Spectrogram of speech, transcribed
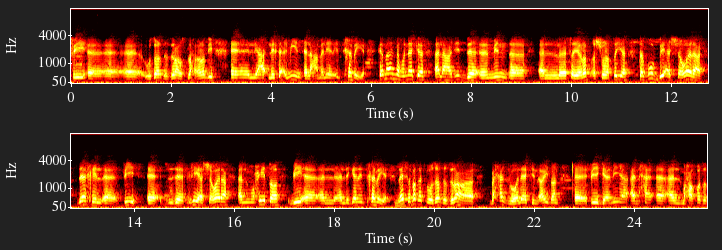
في وزارة الزراعة واصلاح الأراضي لتأمين العملية الانتخابية. كما أن هناك العديد من السيارات الشرطيه تجوب بالشوارع داخل في في الشوارع المحيطة باللجان الانتخابية. ليس فقط في وزاره الزراعة بحسب ولكن أيضا في جميع أنحاء المحافظه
